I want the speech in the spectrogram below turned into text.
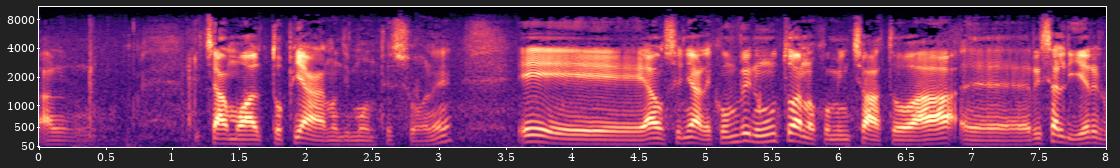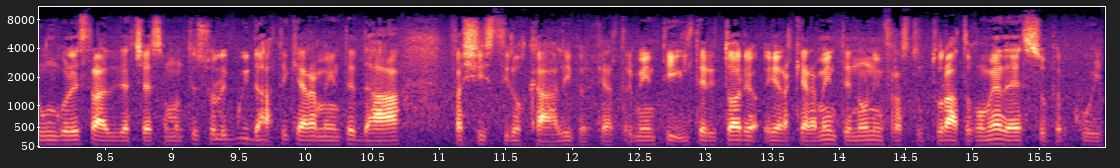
al diciamo altopiano di Montesole e a un segnale convenuto hanno cominciato a eh, risalire lungo le strade di accesso a Montesole guidate chiaramente da fascisti locali perché altrimenti il territorio era chiaramente non infrastrutturato come adesso per cui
